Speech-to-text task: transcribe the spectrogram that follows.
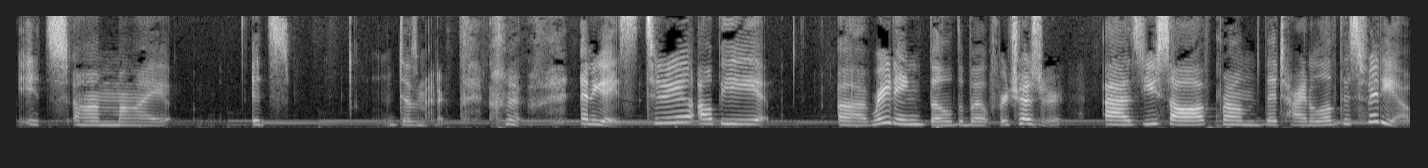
It's um my it's doesn't matter. Anyways, today I'll be uh, rating Build a Boat for Treasure, as you saw from the title of this video.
